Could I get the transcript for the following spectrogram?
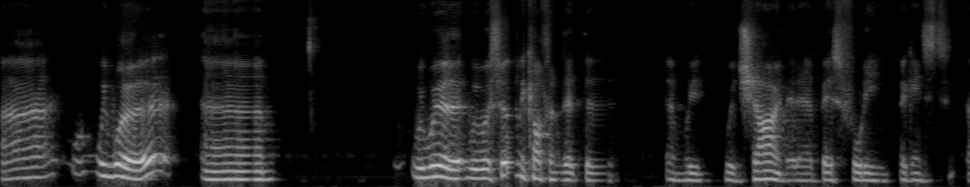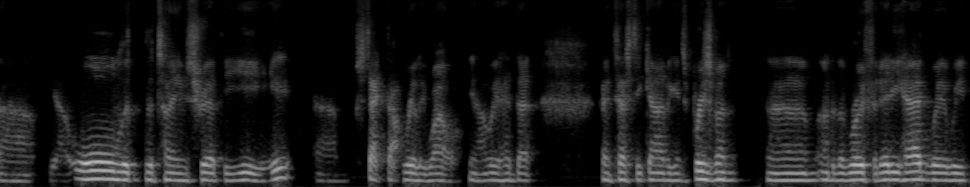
Uh, we were. Um, we were we were certainly confident that the and we we'd shown that our best footy against uh, you know, all the, the teams throughout the year um, stacked up really well. You know, we had that fantastic game against Brisbane um, under the roof at Etihad where we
